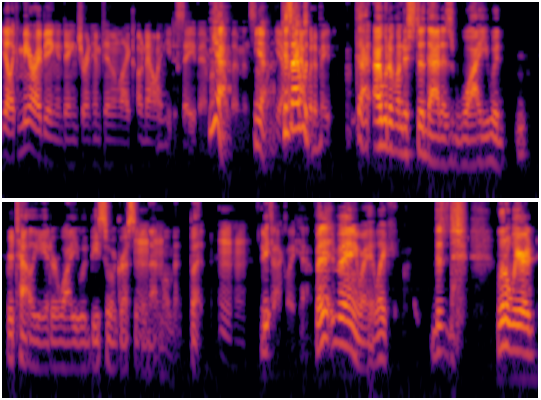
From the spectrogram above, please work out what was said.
yeah, like Mirai being in danger and him feeling like, oh, now I need to save him. Or Yeah, help him yeah. way. yeah. like, I would have made That I would have understood that as why you would retaliate or why you would be so aggressive in that Mhm. moment. But hmm The- exactly. yeah, but it, but anyway, like this little weird,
